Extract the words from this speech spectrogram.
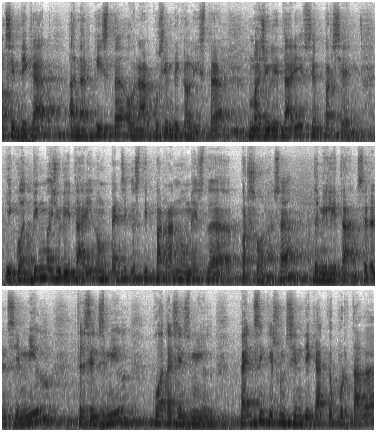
el sindicat anarquista o anarcosindicalista, majoritari 100%. I quan dic majoritari no em pensi que estic parlant només de persones, eh? de militants. Eren 5.000, 300.000, 400.000. Pensin que és un sindicat que portava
